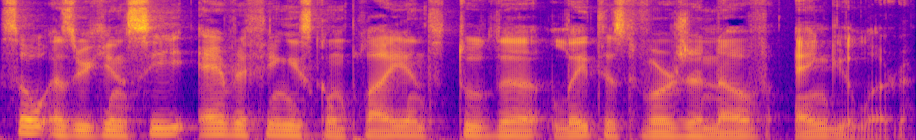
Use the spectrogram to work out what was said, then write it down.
So as we can see, everything is compliant to the latest version of Angular.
